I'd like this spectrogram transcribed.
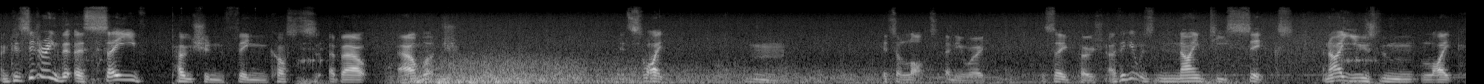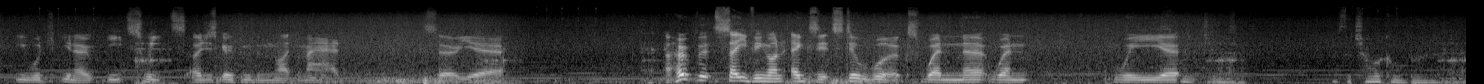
And considering that a save potion thing costs about how much? It's like, hmm, it's a lot anyway. The save potion. I think it was 96, and I use them like you would, you know, eat sweets. I just go through them like mad. So yeah. I hope that saving on exit still works when uh, when we. Uh, There's the charcoal burner.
